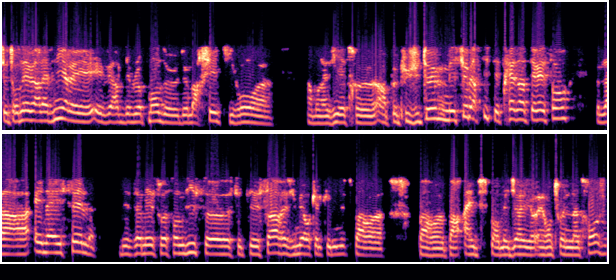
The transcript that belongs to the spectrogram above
Se tourner vers l'avenir et, vers le développement de, marchés qui vont, euh, à mon avis, être euh, un peu plus juteux. Messieurs, merci, c'était très intéressant. La NASL des années 70, euh, c'était ça, résumé en quelques minutes par, par, par Hype Sport Media et Antoine Latrange.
